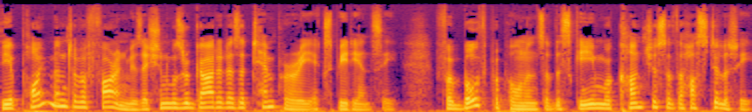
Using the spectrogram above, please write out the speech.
The appointment of a foreign musician was regarded as a temporary expediency, for both proponents of the scheme were conscious of the hostility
